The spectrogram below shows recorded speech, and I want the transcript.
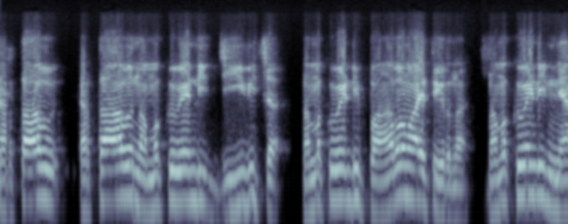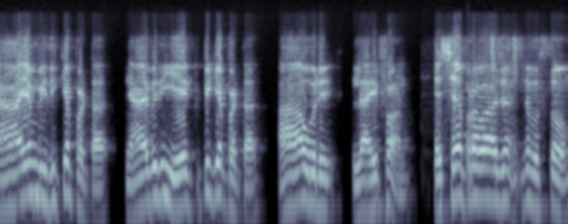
കർത്താവ് കർത്താവ് നമുക്ക് വേണ്ടി ജീവിച്ച നമുക്ക് വേണ്ടി പാപമായി തീർന്ന നമുക്ക് വേണ്ടി ന്യായം വിധിക്കപ്പെട്ട ന്യായവിധി ഏൽപ്പിക്കപ്പെട്ട ആ ഒരു ലൈഫാണ് യശയപ്രവാചന്റെ പുസ്തകം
